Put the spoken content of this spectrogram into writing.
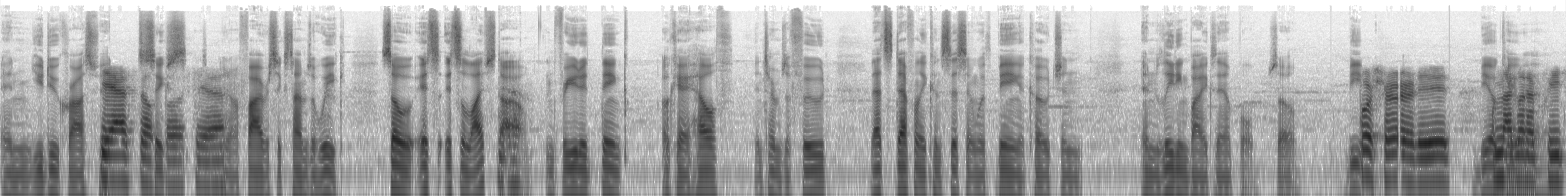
and you do CrossFit Yeah, six, yeah. you know, five or six times a week. So it's it's a lifestyle, and for you to think, okay, health in terms of food, that's definitely consistent with being a coach and and leading by example. So be For sure, dude. okay I'm not gonna preach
